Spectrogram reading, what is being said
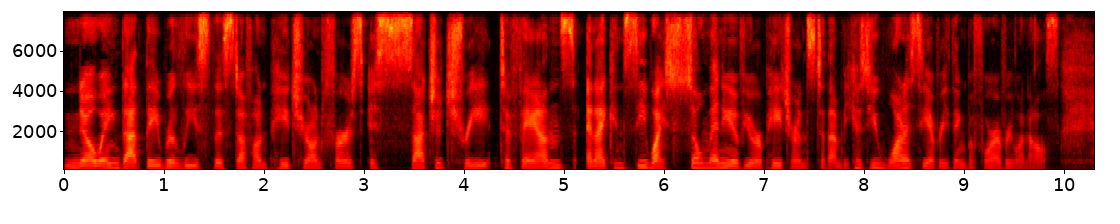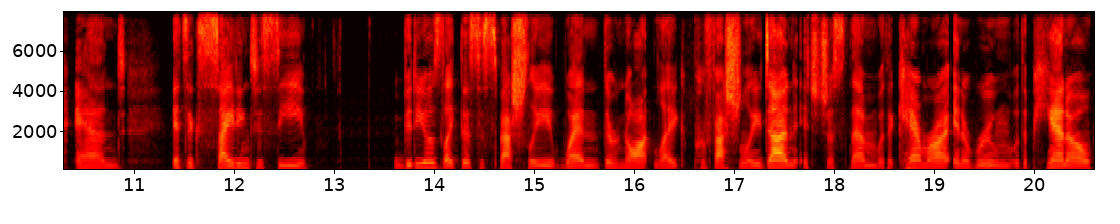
knowing that they release this stuff on Patreon first is such a treat to fans. And I can see why so many of you are patrons to them because you want to see everything before everyone else. And it's exciting to see videos like this, especially when they're not like professionally done. It's just them with a camera in a room with a piano.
